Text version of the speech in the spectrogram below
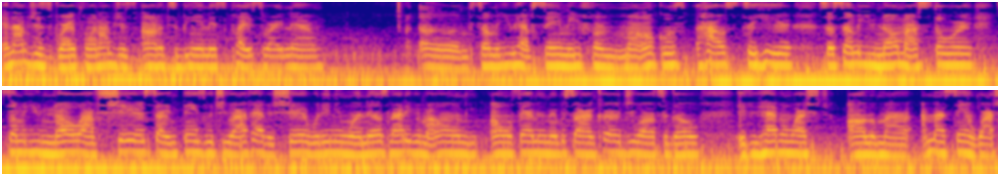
And i'm just grateful and i'm just honored to be in this place right now. Um, some of you have seen me from my uncle's house to here. So some of you know my story. Some of you know i've shared certain things with you. I haven't shared with anyone else not even my own own family members. So i encourage you all to go if you haven't watched all of my, I'm not saying watch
